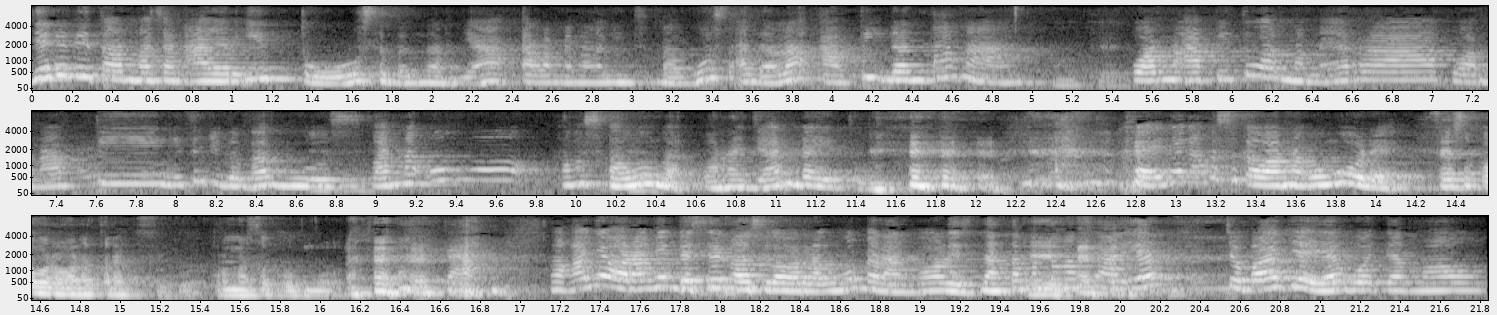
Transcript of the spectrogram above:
Jadi di tahun macan air itu sebenarnya elemen yang lagi bagus adalah api dan tanah. Warna api itu warna merah, warna pink itu juga bagus. Warna ungu, kamu suka ungu nggak? Warna janda itu. Kayaknya kamu suka warna ungu deh. Saya suka warna-warna terang sih, termasuk ungu. Kan? Makanya orangnya biasanya kalau suka warna ungu melankolis. Nah teman-teman sekalian, coba aja ya buat yang mau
